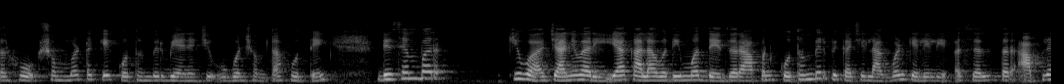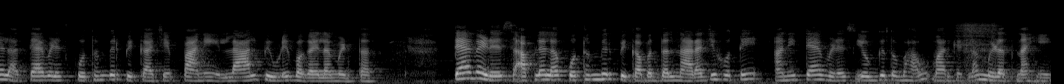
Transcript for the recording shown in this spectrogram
तर हो शंभर टक्के कोथंबीर बियाण्याची उगवण क्षमता होते. डिसेंबर किंवा जानेवारी या कालावधीमध्ये जर आपण कोथंबीर पिकाची लागवड केलेली असेल तर आपल्याला त्यावेळेस कोथंबीर पिकाचे पाने लाल पिवळे बघायला मिळतात. त्यावेळेस आपल्याला कोथंबीर पिकाबद्दल नाराजी होते आणि त्यावेळेस योग्य तो भाव मार्केटला मिळत नाही.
